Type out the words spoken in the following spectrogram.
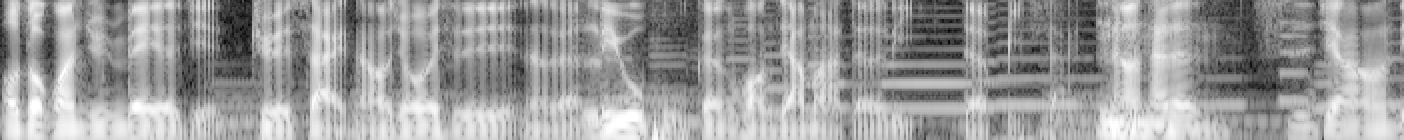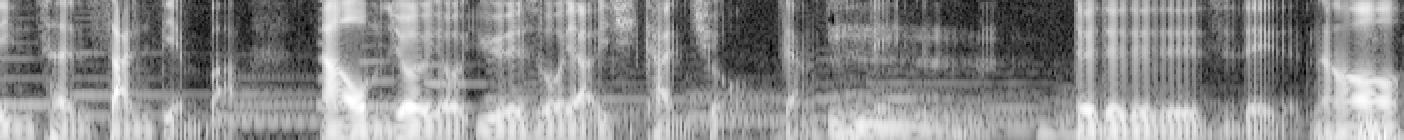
欧洲冠军杯的决决赛，然后就会是那个利物浦跟皇家马德里的比赛，嗯然后它的时间好像凌晨三点吧，然后我们就有约说要一起看球这样之类的，嗯。对对对对之类的。然后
